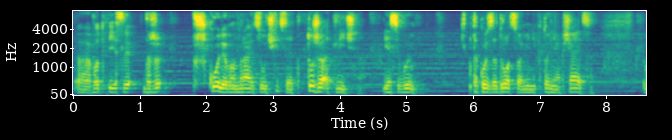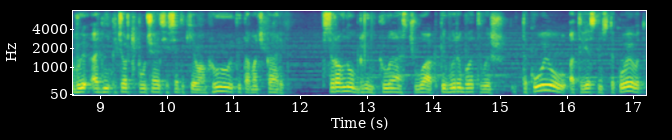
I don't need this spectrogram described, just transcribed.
Э, вот если даже в школе вам нравится учиться, это тоже отлично. Если вы такой задрот, с вами никто не общается, вы одни пятерки получаете, все такие вам, фу, ты там очкарик. Все равно, блин, класс, чувак, ты вырабатываешь такую ответственность, такую вот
